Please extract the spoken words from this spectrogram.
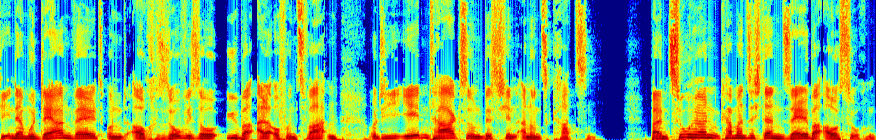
die in der modernen Welt und auch sowieso überall auf uns warten und die jeden Tag so ein bisschen an uns kratzen. Beim Zuhören kann man sich dann selber aussuchen.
